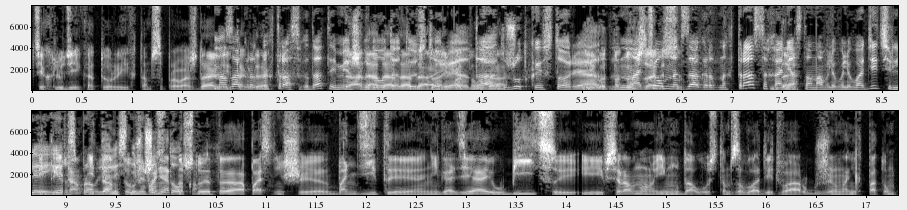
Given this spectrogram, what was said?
тех людей, которые их там сопровождали. На загородных трассах, да, ты имеешь да, в виду да, вот да, эту да, историю? Потом, да, да, это жуткая история. Вот на темных залез... загородных трассах да. они останавливали водителей и, и, и расправлялись и там, там с ними жестоко. понятно, что это опаснейшие бандиты, негодяи, убийцы, и все равно им удалось там завладеть вооружием, они их потом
